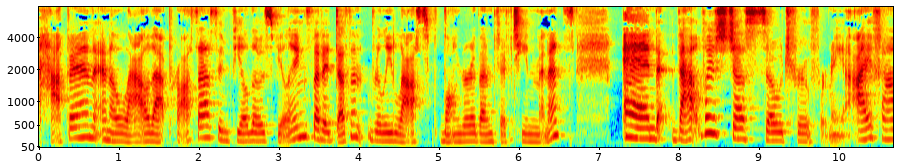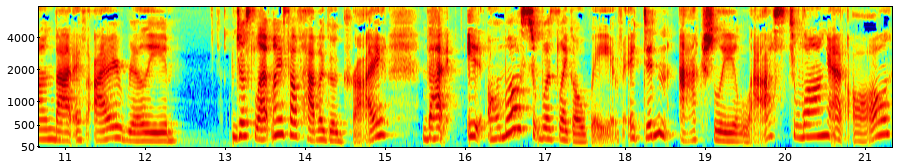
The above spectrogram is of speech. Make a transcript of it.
happen and allow that process and feel those feelings that it doesn't really last longer than 15 minutes. And that was just so true for me. I found that if I really just let myself have a good cry, that it almost was like a wave. It didn't actually last long at all.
